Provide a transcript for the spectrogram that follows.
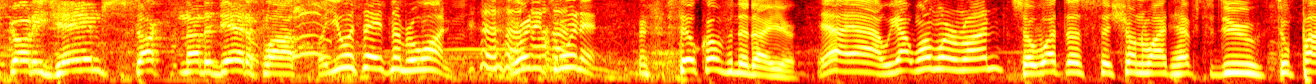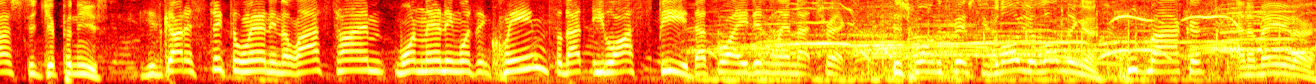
Scotty James zakt naar de derde plaats. Well, USA is number one. We're in it to win it. Still confident I hear. Yeah, yeah. We got one more run. So what does uh, Sean White have to do to pass the Japanese? He's got to stick to landing. The last time, one landing wasn't clean, so that he lost speed. That's why he didn't land that trick. Het is gewoon een kwestie van al je landingen goed maken en dan ben je er.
